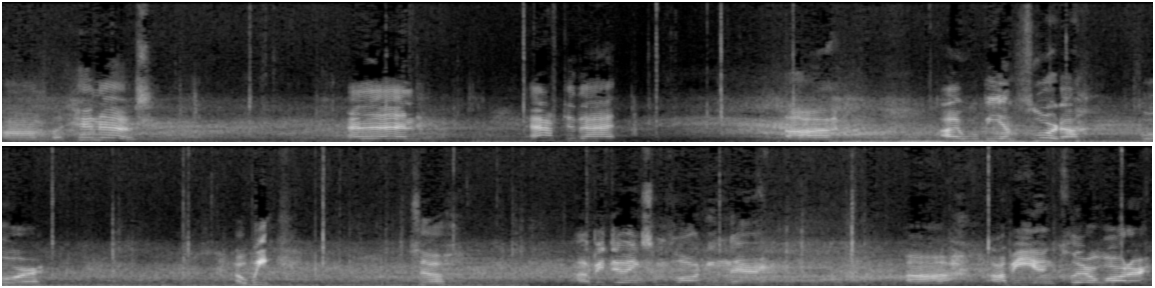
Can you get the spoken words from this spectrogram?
Um, but who knows? And then after that, uh, I will be in Florida for a week. So I'll be doing some vlogging there. Uh, I'll be in Clearwater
